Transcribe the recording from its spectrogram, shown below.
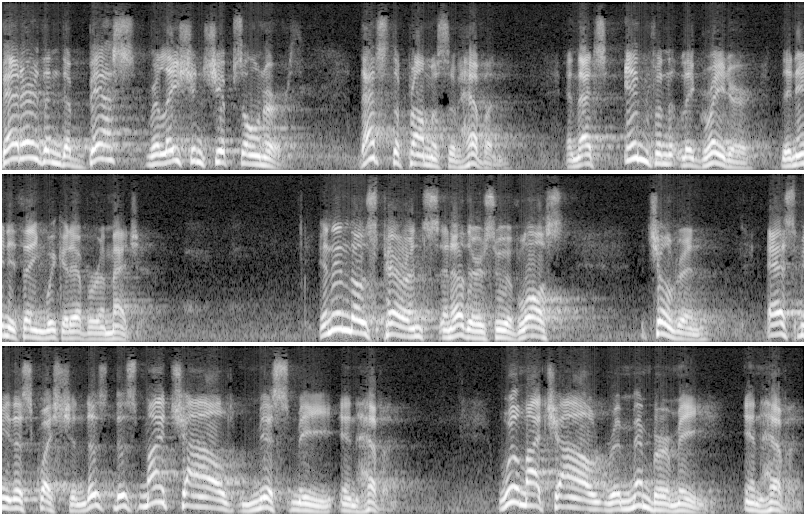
Better than the best relationships on earth. That's the promise of heaven, and that's infinitely greater than anything we could ever imagine. And then those parents and others who have lost children ask me this question Does, does my child miss me in heaven? Will my child remember me in heaven?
